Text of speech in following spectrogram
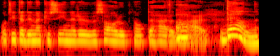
Och titta dina kusiner i USA har uppnått det här och det här. Den!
